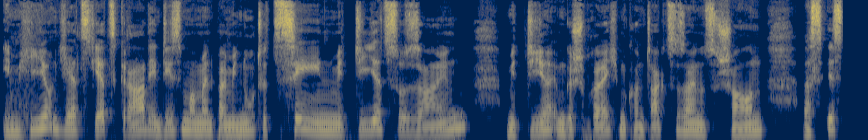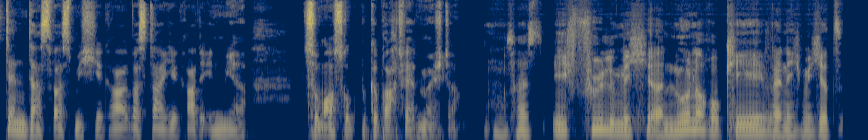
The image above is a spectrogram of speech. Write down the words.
im Hier und Jetzt, jetzt gerade in diesem Moment bei Minute zehn mit dir zu sein, mit dir im Gespräch, im Kontakt zu sein und zu schauen, was ist denn das, was mich hier gerade, was da hier gerade in mir zum Ausdruck gebracht werden möchte. Das heißt, ich fühle mich ja nur noch okay, wenn ich mich jetzt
